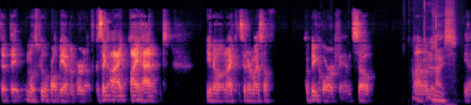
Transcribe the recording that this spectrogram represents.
that they most people probably haven't heard of because like I I hadn't, you know, and I consider myself a big horror fan. So um, nice. Yeah.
